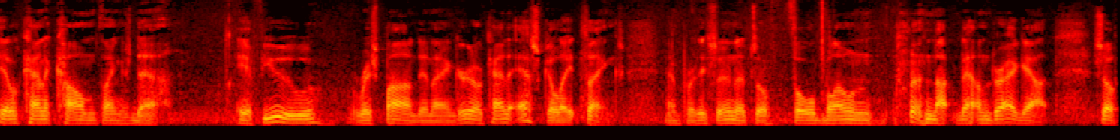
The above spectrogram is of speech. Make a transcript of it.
it'll kind of calm things down. If you respond in anger, it'll kind of escalate things. And pretty soon it's a full blown knockdown drag out. So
